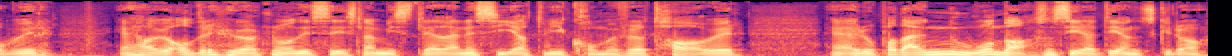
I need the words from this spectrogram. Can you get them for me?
over. Jeg har jo aldri hørt noen av disse islamistlederne si at vi kommer for å ta over Europa. Det er jo noen da som sier at de ønsker å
